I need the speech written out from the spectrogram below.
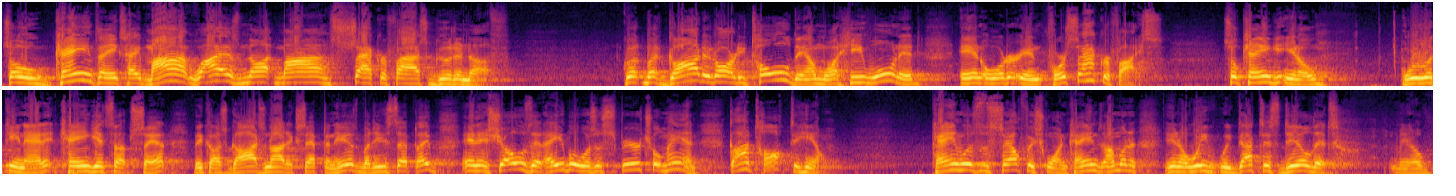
So Cain thinks, hey, my, why is not my sacrifice good enough? But, but God had already told them what he wanted in order in, for sacrifice. So Cain, you know, we're looking at it. Cain gets upset because God's not accepting his, but he accepts Abel. And it shows that Abel was a spiritual man. God talked to him. Cain was the selfish one. Cain, I'm going to, you know, we, we got this deal that, you know,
